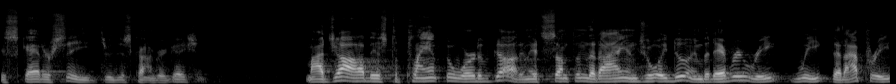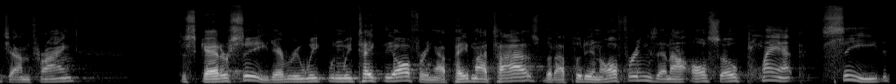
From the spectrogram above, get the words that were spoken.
is scatter seed through this congregation. My job is to plant the Word of God, and it's something that I enjoy doing. But every week that I preach, I'm trying to scatter seed. Every week when we take the offering, I pay my tithes, but I put in offerings and I also plant seed.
